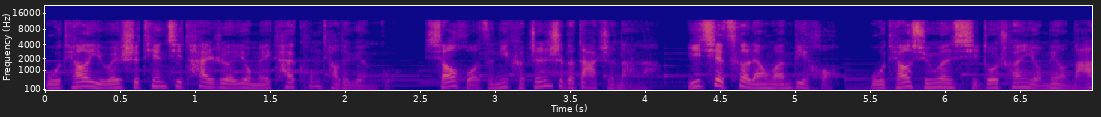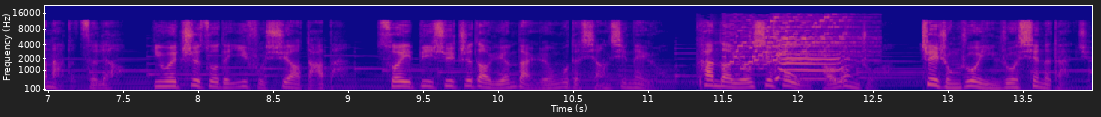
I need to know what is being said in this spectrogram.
五条以为是天气太热又没开空调的缘故。小伙子，你可真是个大直男啊！一切测量完毕后，五条询问喜多川有没有哪哪的资料，因为制作的衣服需要打版，所以必须知道原版人物的详细内容。看到游戏后，五条愣住了，这种若隐若现的感觉。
